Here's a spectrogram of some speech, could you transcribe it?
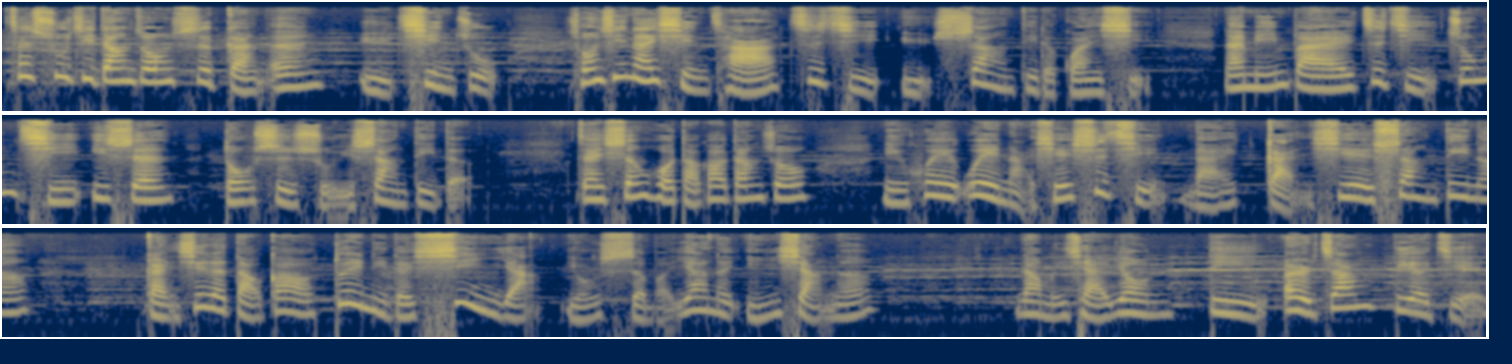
在素祭当中是感恩与庆祝，重新来醒察自己与上帝的关系，来明白自己终其一生都是属于上帝的。在生活祷告当中，你会为哪些事情来感谢上帝呢？感谢的祷告对你的信仰有什么样的影响呢？让我们一起来用第二章第二节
